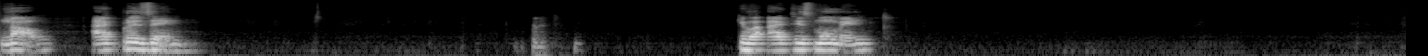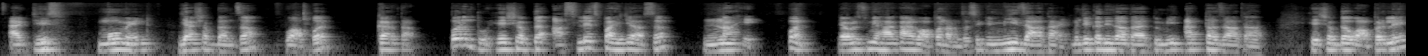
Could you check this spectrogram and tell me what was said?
नाव ऍट प्रेझेंट किंवा at this moment at this moment या शब्दांचा वापर करतात. परंतु हे शब्द असलेच पाहिजे असं नाही. पण ज्यावेळेस तुम्ही हा काळ वापरणार जसे की मी जात आहे म्हणजे कधी जात आहे तुम्ही? आत्ता जात आहात. हे शब्द वापरले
